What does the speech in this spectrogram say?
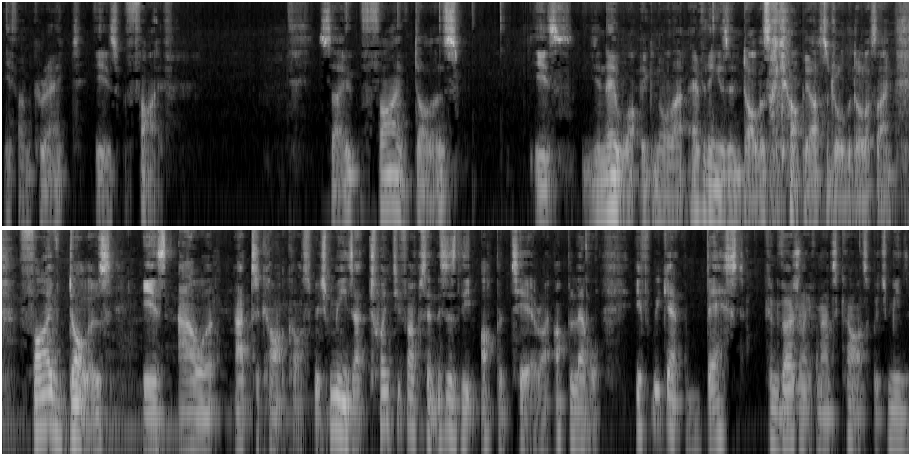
if I'm correct, is five. So $5 is, you know what, ignore that. Everything is in dollars. I can't be asked to draw the dollar sign. $5 is our add to cart cost, which means at 25%, this is the upper tier, right, upper level. If we get the best conversion rate from add to carts, which means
